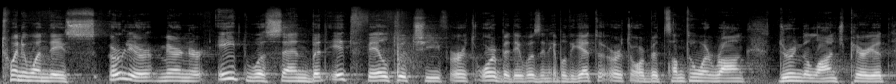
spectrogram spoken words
21 days earlier, Mariner 8 was sent, but it failed to achieve Earth orbit. It wasn't able to get to Earth orbit. Something went wrong during the launch period,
